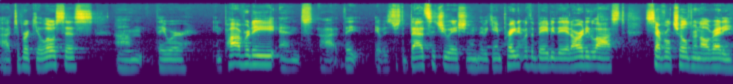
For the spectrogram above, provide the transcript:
uh, tuberculosis. Um, they were in poverty and uh, they, it was just a bad situation. They became pregnant with a baby. They had already lost several children already.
